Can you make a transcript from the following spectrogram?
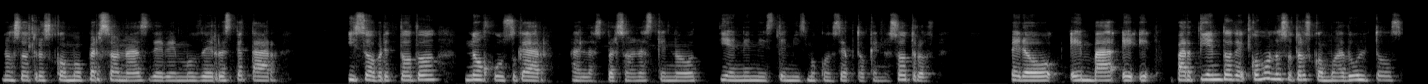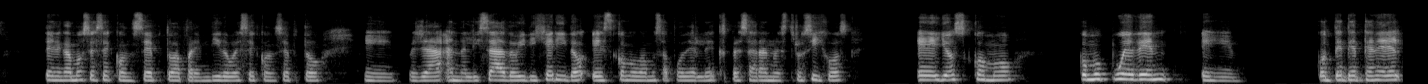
nosotros como personas debemos de respetar y sobre todo no juzgar a las personas que no tienen este mismo concepto que nosotros pero en eh, eh, partiendo de cómo nosotros como adultos tengamos ese concepto aprendido, ese concepto eh, pues ya analizado y digerido, es cómo vamos a poderle expresar a nuestros hijos, ellos cómo, cómo pueden tener,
